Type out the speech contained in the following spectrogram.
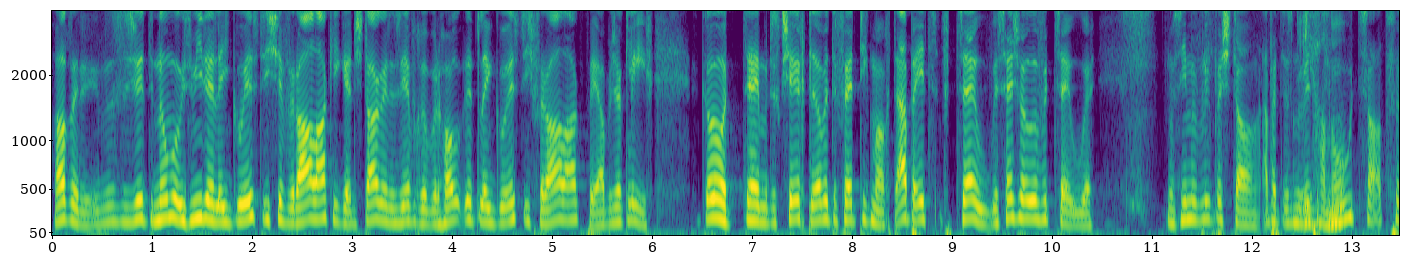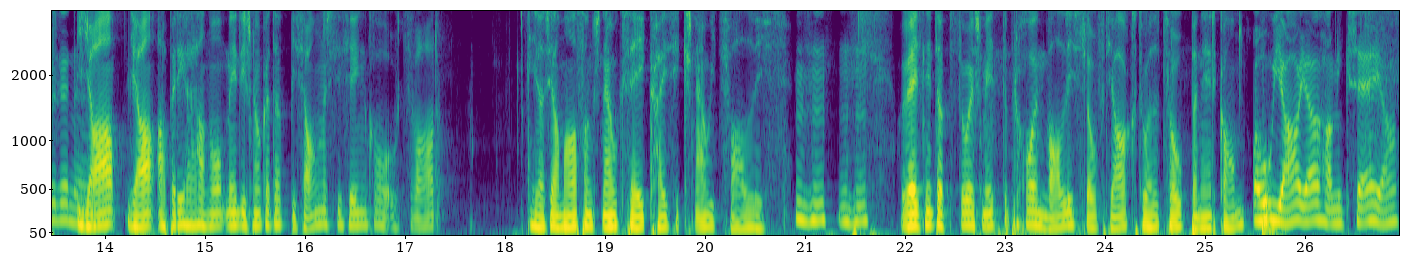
Oder? Das ist wieder nur aus meiner linguistischen Veranlagung entstanden, dass ich einfach überhaupt nicht linguistisch veranlagt bin, aber ist ja gleich. Gut, dann haben wir das Geschichte auch wieder fertig gemacht. Eben, jetzt erzähl, was hast du erzählen? Sind wir bleiben stehen? Eben, dass wir Ich wieder habe den noch- Mut für Ja, ja, aber ich habe noch, mir ist noch etwas anderes in Sinn gekommen. Und zwar, ich habe es ja am Anfang schnell gesagt, ich sei schnell ins Wallis. Mhm, mhm. Ich weiß nicht, ob es du hast mitbekommen Im Wallis läuft ja aktuell das Open Air Gampo. Oh ja, ja, habe ich gesehen, ja.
